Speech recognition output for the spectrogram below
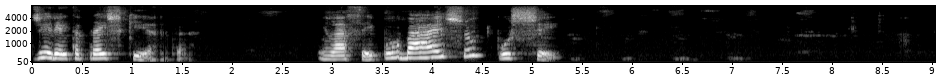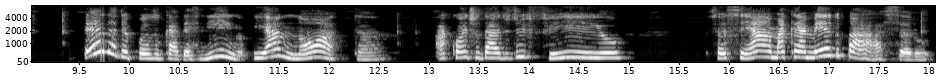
Direita para esquerda. Enlacei por baixo, puxei. Pega depois um caderninho e anota a quantidade de fio, assim, ah, macramê do pássaro.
